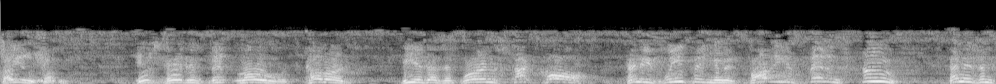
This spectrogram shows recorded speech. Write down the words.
saying something. His head is bent low, it's covered. He is as it were in sackcloth, and he's weeping, and his body is bent and stooped, and he's in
